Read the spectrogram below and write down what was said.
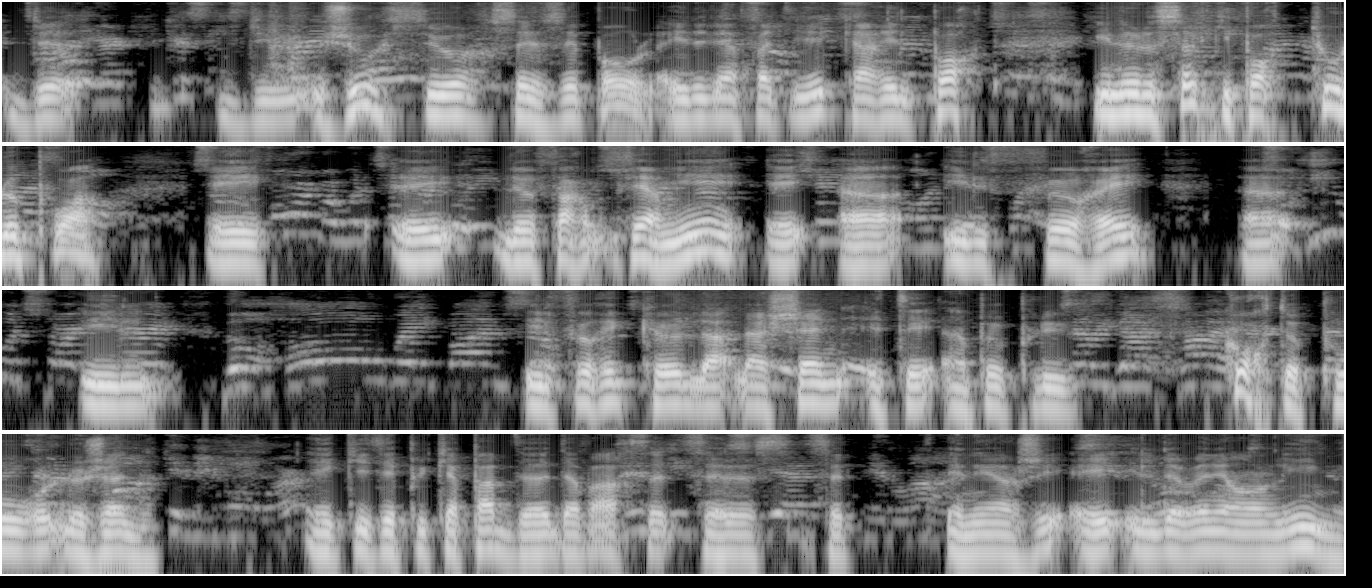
du joue sur ses épaules. Et il devient fatigué car il porte, il est le seul qui porte tout le poids. Et, et le fermier et euh, il ferait euh, il il ferait que la, la, chaîne était un peu plus courte pour le jeune et qui était plus capable d'avoir cette, cette, cette, énergie et il devenait en ligne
